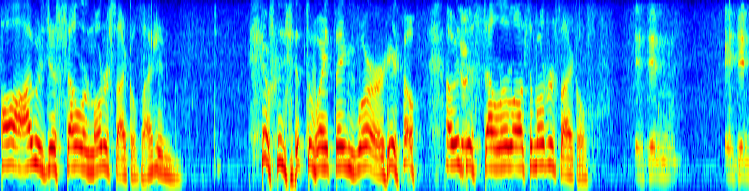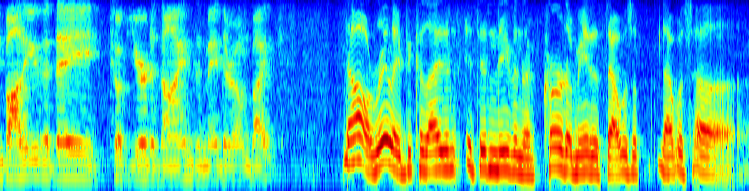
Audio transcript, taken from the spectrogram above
Oh, I was just selling motorcycles. I didn't. It was just the way things were, you know. I was so, just selling lots of motorcycles. it didn't it didn't bother you that they took your designs and made their own bike? No, really, because I didn't. It didn't even occur to me that that was a that was uh,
